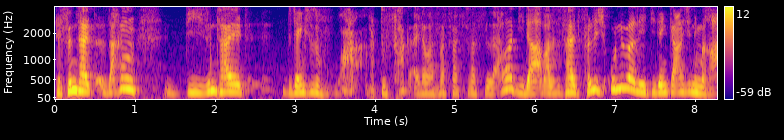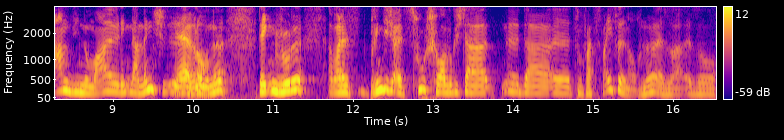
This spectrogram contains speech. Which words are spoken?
Das sind halt Sachen, die sind halt du denkst so, wow, what the fuck, Alter, was, was, was, was labert die da? Aber das ist halt völlig unüberlegt. Die denkt gar nicht in dem Rahmen, wie normal denkender Mensch äh, ja, genau. so, ne, denken würde. Aber das bringt dich als Zuschauer wirklich da, äh, da äh, zum Verzweifeln auch, ne? Also, also.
